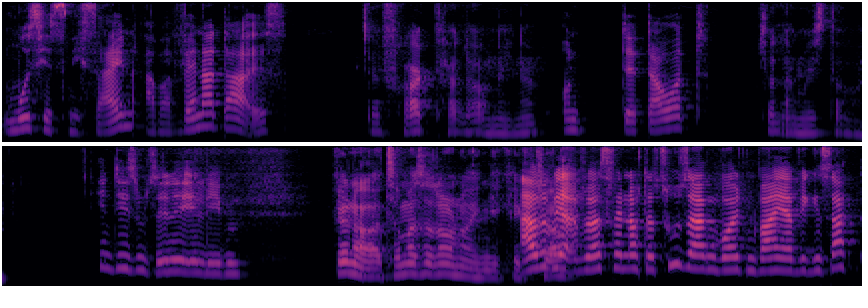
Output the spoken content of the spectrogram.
Muss jetzt nicht sein, aber wenn er da ist. Der fragt halt auch nicht, ne? Und der dauert. So lange, wie es dauert. In diesem Sinne, ihr Lieben. Genau, jetzt haben wir es ja doch noch hingekriegt. Also, wir, was wir noch dazu sagen wollten, war ja, wie gesagt,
